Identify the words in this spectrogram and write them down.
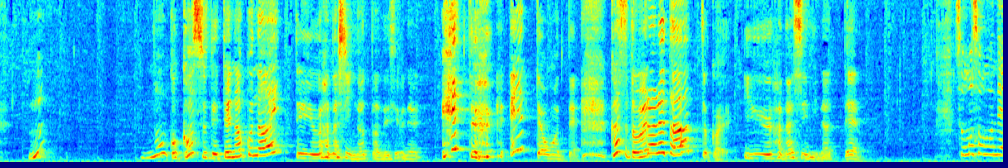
「ん？なんかガス出てなくない?」っていう話になったんですよね。え？ってえ？って思って「ガス止められた?」とかいう話になってそもそもね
